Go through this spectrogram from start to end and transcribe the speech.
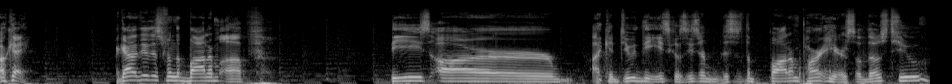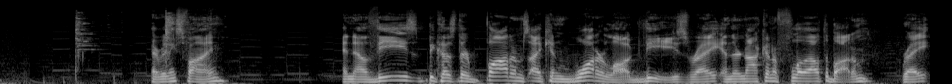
Okay. I gotta do this from the bottom up. These are I could do these because these are this is the bottom part here. So those two everything's fine. And now these, because they're bottoms, I can waterlog these, right? And they're not gonna flow out the bottom, right?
